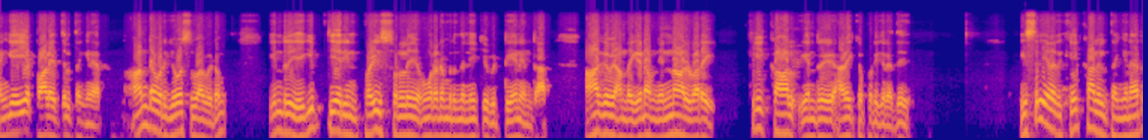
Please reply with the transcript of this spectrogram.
அங்கேயே பாளையத்தில் தங்கினர். ஆண்டவர் யோசுவாவிடம் இன்று எகிப்தியரின் பழி சொல்லை உங்களிடமிருந்து நீக்கிவிட்டேன் என்றார். ஆகவே அந்த இடம் நின்னால் வரை கில்கால் என்று அழைக்கப்படுகிறது. இஸ்ரேலர் கில்காலில் தங்கினர்.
